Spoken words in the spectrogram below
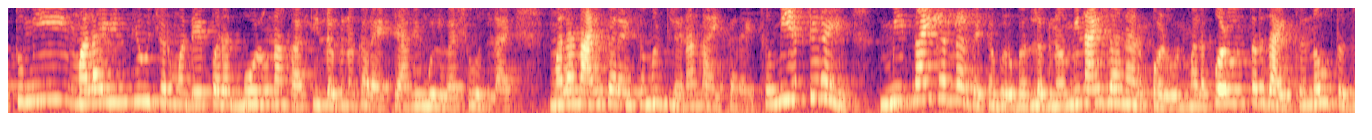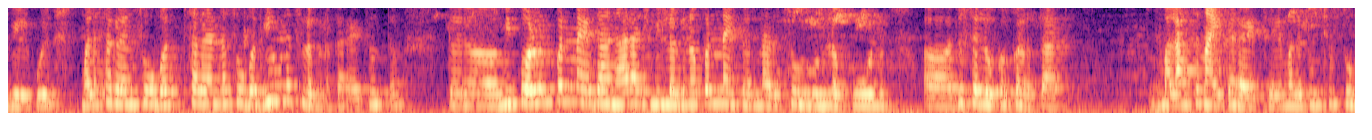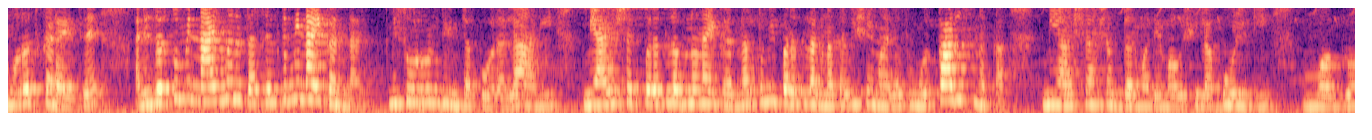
तुम्ही मला इन फ्युचरमध्ये परत बोलू नका की लग्न करायचे आम्ही मुलगा शोधलाय. मला नाही करायचं म्हटलं ना नाही करायचं. मी एकटी राहील मी नाही करणार त्याच्याबरोबर लग्न. मी नाही जाणार पळून. मला पळून तर जायचं नव्हतंच बिलकुल. मला सगळ्यांसोबत सगळ्यांना सोबत घेऊनच लग्न करायचं होतं. तर मी पळून पण नाही जाणार आणि मी लग्न पण नाही करणार. चोरून लपून जसं लोक करतात. मला असं नाही करायचंय मला तुमच्या समोरच करायचंय. आणि जर तुम्ही नाही म्हणत असेल तर मी नाही करणार. मी सोडून देईन त्या पोराला आणि मी आयुष्यात परत लग्न नाही करणार. तुम्ही परत लग्नाचा विषय माझ्यासमोर काढूच नका. मी अशा शब्दांमध्ये मावशीला बोलली. मग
